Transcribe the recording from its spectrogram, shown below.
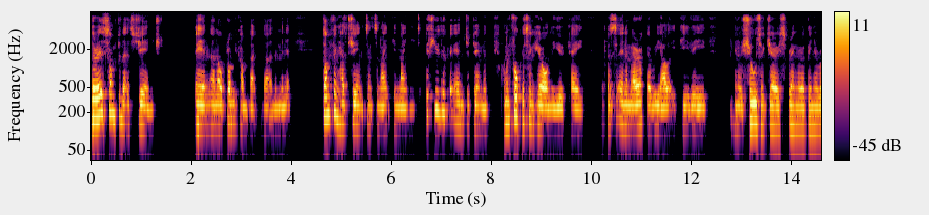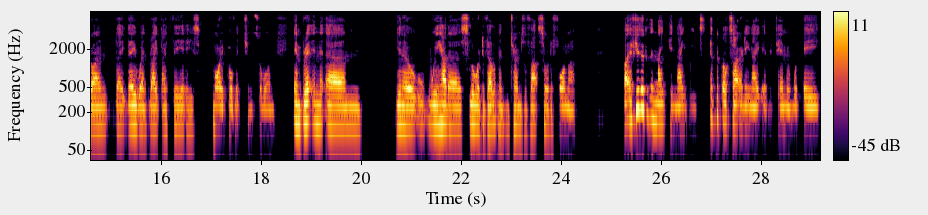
there is something that has changed, and, and I'll probably come back to that in a minute. Something has changed since the 1990s. If you look at entertainment, and I'm focusing here on the UK, because in America, reality TV, you know, shows like Jerry Springer have been around, like they went right back to the 80s, Maury Povich and so on. In Britain, um, you know, we had a slower development in terms of that sort of format. But if you look at the 1990s, typical Saturday night entertainment would be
